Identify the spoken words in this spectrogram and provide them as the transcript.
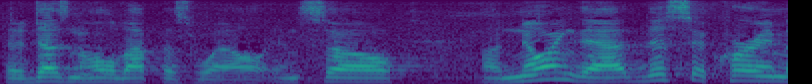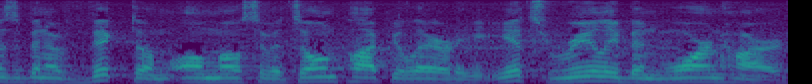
that it doesn't hold up as well. And so, uh, knowing that, this aquarium has been a victim almost of its own popularity. It's really been worn hard.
